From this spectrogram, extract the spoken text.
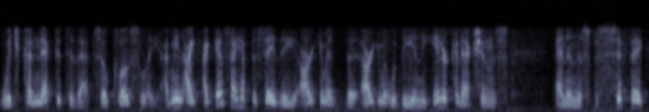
which connected to that so closely. I mean, I, I guess I have to say the argument the argument would be in the interconnections and in the specific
